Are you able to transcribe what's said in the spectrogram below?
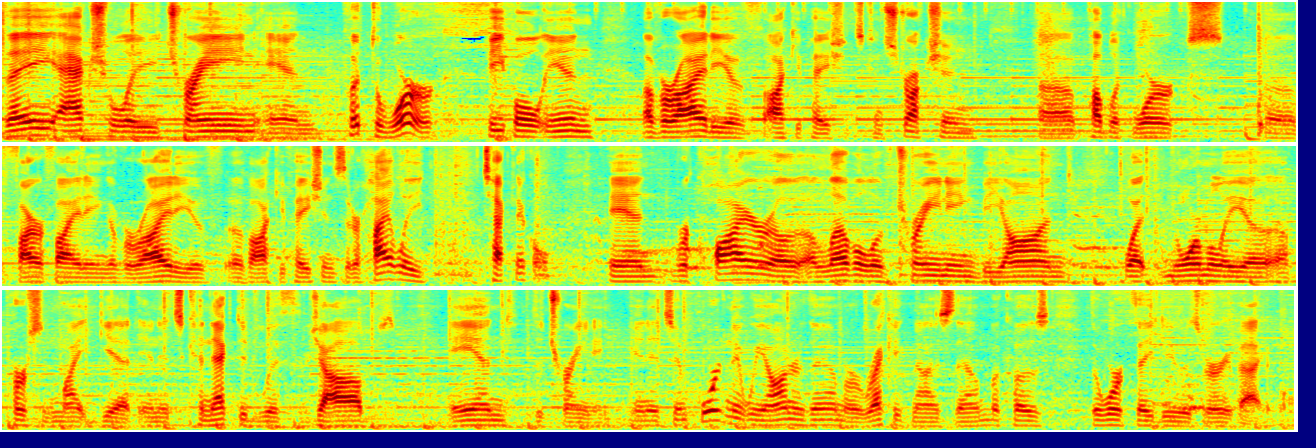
they actually train and put to work people in a variety of occupations, construction, uh, public works, uh, firefighting, a variety of, of occupations that are highly technical and require a, a level of training beyond what normally a, a, person might get and it's connected with jobs and the training and it's important that we honor them or recognize them because the work they do is very valuable.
